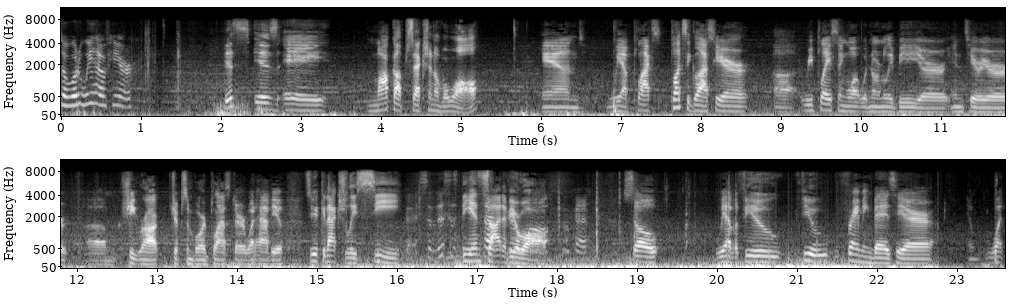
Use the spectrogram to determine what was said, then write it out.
So what do we have here? This is a mock-up section of a wall, and we have plex- plexiglass here, uh, replacing what would normally be your interior um, sheetrock, gypsum board, plaster, what have you. So you can actually see. Okay, so this is the, The inside of your wall. Okay. So we have a few few framing bays here, and what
